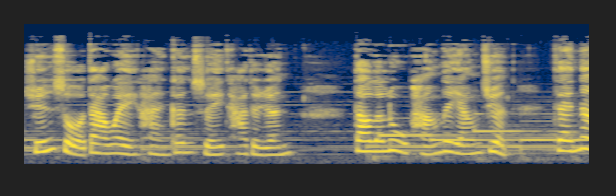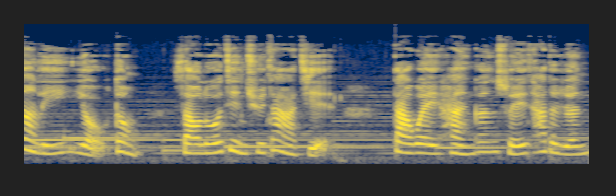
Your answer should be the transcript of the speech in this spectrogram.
寻索大卫和跟随他的人。到了路旁的羊圈。在那里有洞，扫罗进去大解。大卫和跟随他的人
